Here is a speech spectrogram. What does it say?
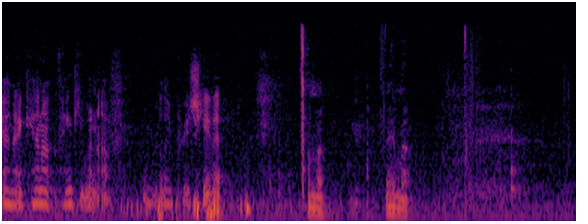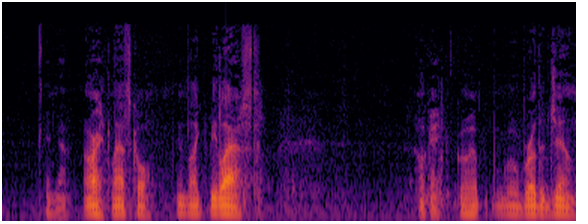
and I cannot thank you enough. I really appreciate it. Amen. Amen. Amen. All right, last call. You'd like to be last? Okay, go ahead, go, Brother Jim.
